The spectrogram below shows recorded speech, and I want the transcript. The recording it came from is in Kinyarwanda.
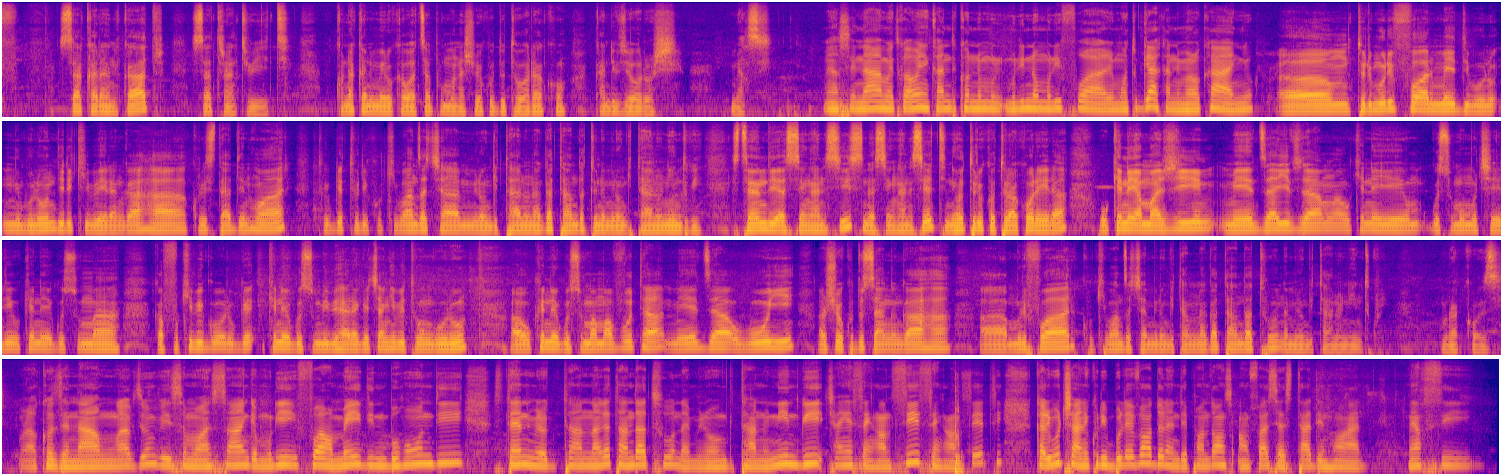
144 138 ko n'akanimero ka whatsapp umuntu ashoboye kudutorako kandi vyoroshe. Merci. Merci namwe twabonye kandi ko ni muri- no muri foire mwotubwira akanimero kanyu. Turi muri Buru- ni Burundi iri kibera ngaha kuri stade Intwari twebwe turi ku kibanza cya mirongo itanu na gatandatu na mirongo itanu n'indwi. Stand ya 56 na 57 ni ho turiko turakorera. Ukeneye amaji meza y'ivyamwa ukeneye um- gusuma umuceri ukeneye gusuma gafu k'ibigori ukeneye gusuma ibiharage canke ibitunguru uh, ukeneye gusuma amavuta meza ubuyi arashobora kudusanga ngaha uh, muri foire ku kibanza cya mirongo itanu na gatandatu. Na mirongo itanu n'indwi. Murakoze. Murakoze. Namwe mwabyumvise mubasange muri foire made in burundi stand mirongo itanu na gatandatu na mirongo itanu n'indwi canke 56 57 karibu cane kuri boulevard de l'independance en face ya stade intwari merci.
